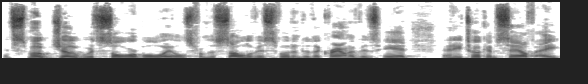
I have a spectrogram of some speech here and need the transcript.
and smote Job with sore boils from the sole of his foot unto the crown of his head. And he took himself a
